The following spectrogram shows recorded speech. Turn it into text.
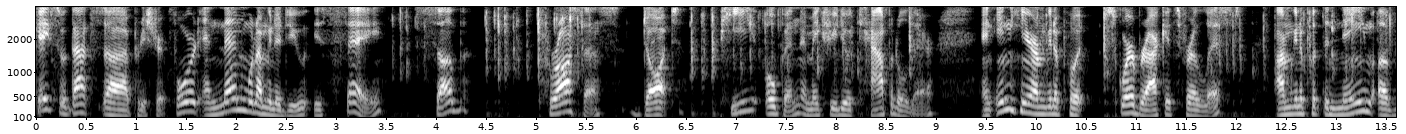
Okay, so that's uh, pretty straightforward. And then what I'm going to do is say sub process dot p open and make sure you do a capital there. And in here, I'm going to put square brackets for a list. I'm going to put the name of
